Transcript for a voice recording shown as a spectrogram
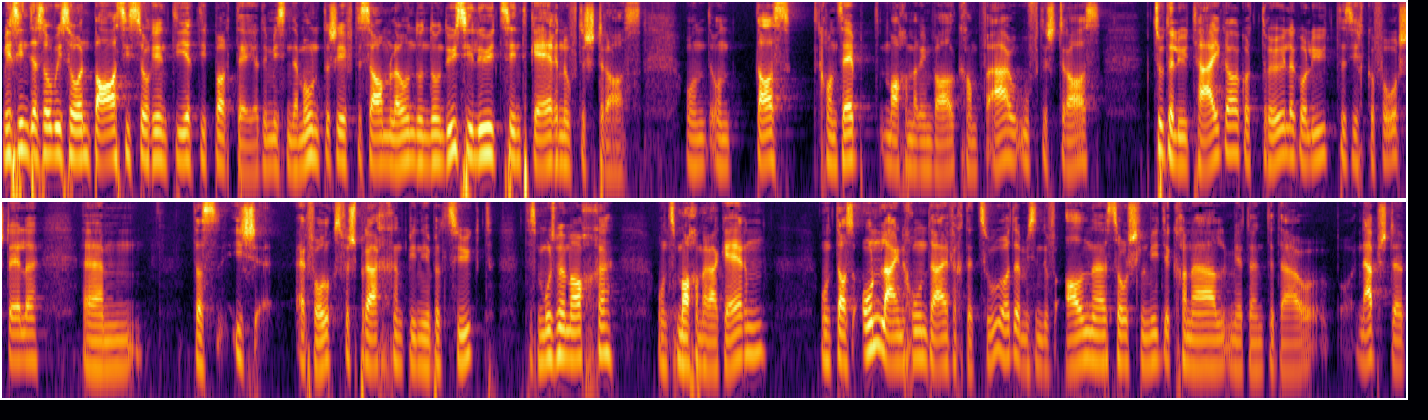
Wir sind ja sowieso eine basisorientierte Partei. Oder? Wir sind am Unterschriften sammeln und, und, und. Unsere Leute sind gerne auf der Straße. Und, und das Konzept machen wir im Wahlkampf auch auf der Straße. Zu den Leuten heimgehen, gehen trölen, gehen Leute sich vorstellen. Ähm, das ist erfolgsversprechend, bin ich überzeugt. Das muss man machen und das machen wir auch gern. Und das online kommt einfach dazu, oder? Wir sind auf allen Social Media Kanälen, wir könnten auch nebst dem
